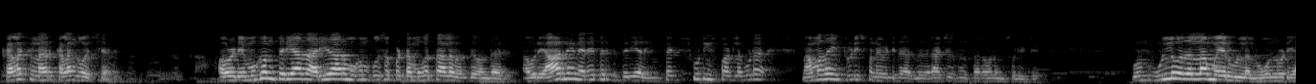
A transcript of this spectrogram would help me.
கலக்கினார் கலங்க வச்சார். அவருடைய முகம் தெரியாத அரிதார முகம் பூசப்பட்ட முகத்தால் வந்து வந்தார். அவர் யாருன்னே நிறைய பேருக்கு தெரியாது. இன்ஃபேக்ட் ஷூட்டிங் ஸ்பாட்டில் கூட நம்ம தான் இன்ட்ரடியூஸ் பண்ண வேண்டியதாக இருந்தது ராட்சசன் சரவணன் சொல்லிட்டு. உன் உள்ளுவதெல்லாம் மயிர் உள்ளல். உன்னுடைய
